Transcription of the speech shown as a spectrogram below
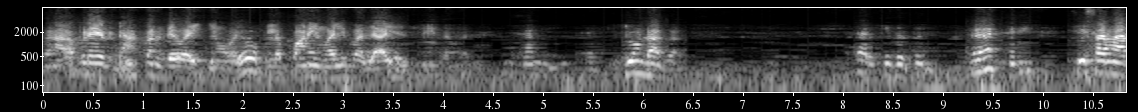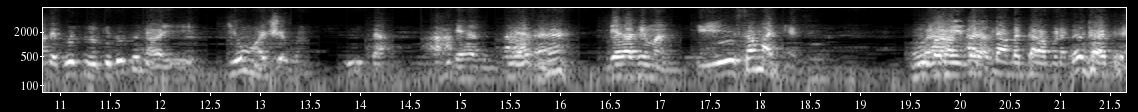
પણ આપણે એક ઢાંકણ દેવાઈ ગયું હોય એટલે પાણી વાલી પાસે આવી જ નહીં. જો ઢાંકણ સારું કીધું તું શીશામાં આપણે ભૂતનું કીધું તું ને? કેવું હશે પણ. દેહાભિમાન. એ સામાન્ય છે. આટલા બધા આપણે બેઠા છે.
